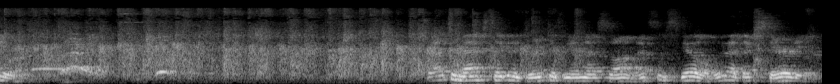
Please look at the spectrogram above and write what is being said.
you. Shout out to Max taking a drink at the end of that song. That's some skill. Look at that dexterity.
